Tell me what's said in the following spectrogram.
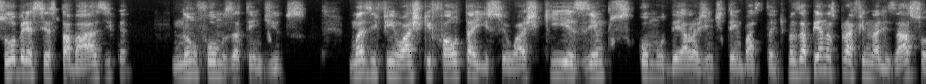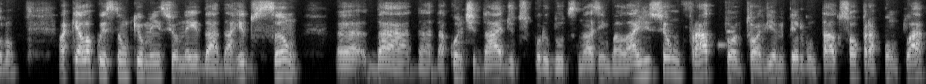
sobre a cesta básica, não fomos atendidos. Mas, enfim, eu acho que falta isso. Eu acho que exemplos como o dela a gente tem bastante. Mas apenas para finalizar, Solon, aquela questão que eu mencionei da, da redução uh, da, da, da, quantidade dos produtos nas embalagens, isso é um fato, tu, tu havia me perguntado só para pontuar,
